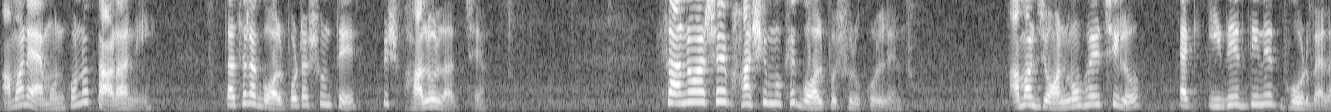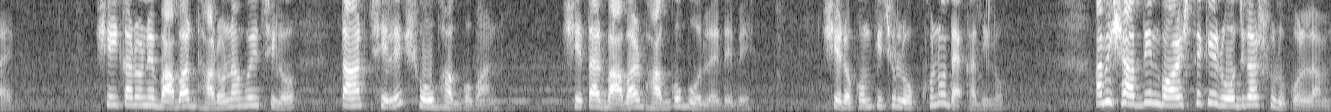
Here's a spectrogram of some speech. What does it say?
আমার এমন কোনো তাড়া নেই। তাছাড়া গল্পটা শুনতে বেশ ভালো লাগছে। সানোয়ার সাহেব হাসি মুখে গল্প শুরু করলেন। আমার জন্ম হয়েছিল এক ঈদের দিনের ভোরবেলায়। সেই কারণে বাবার ধারণা হয়েছিল তার ছেলে সৌভাগ্যবান। সে তার বাবার ভাগ্য বদলে দেবে। সেরকম কিছু লক্ষণও দেখা দিল। আমি সাত দিন বয়স থেকে রোজগার শুরু করলাম।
